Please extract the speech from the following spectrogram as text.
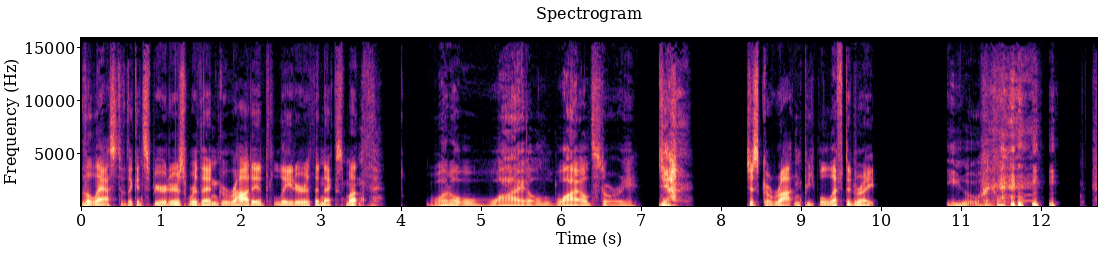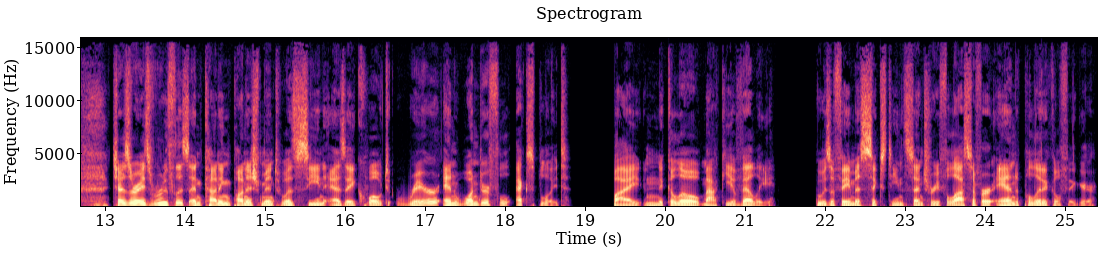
The last of the conspirators were then garroted later the next month. What a wild, wild story. Yeah. Just garroting people left and right. Ew. Cesare's ruthless and cunning punishment was seen as a quote rare and wonderful exploit by Niccolo Machiavelli, who was a famous 16th century philosopher and political figure.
